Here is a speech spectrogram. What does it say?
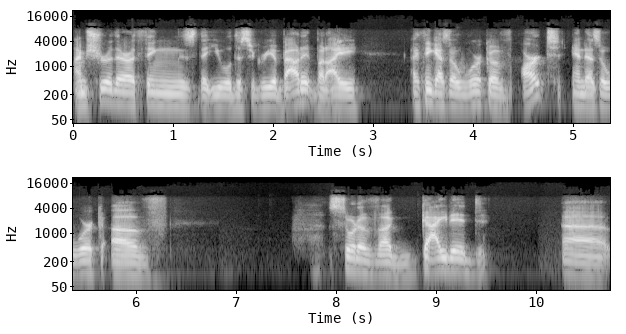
I'm sure there are things that you will disagree about it, but I, I think as a work of art and as a work of sort of a guided uh,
